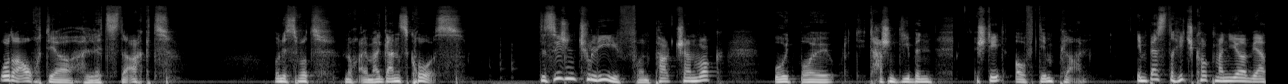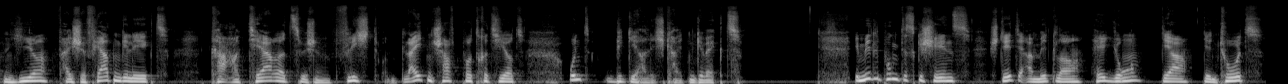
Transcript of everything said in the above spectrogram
oder auch der letzte Akt. Und es wird noch einmal ganz groß. Decision to Leave von Park Chan-wook, Oldboy oder die Taschendiebin, steht auf dem Plan. In bester Hitchcock-Manier werden hier falsche Pferden gelegt, Charaktere zwischen Pflicht und Leidenschaft porträtiert und Begehrlichkeiten geweckt. Im Mittelpunkt des Geschehens steht der Ermittler He Yong, der den Tod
